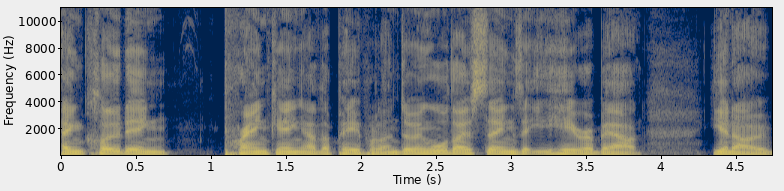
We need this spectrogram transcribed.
including pranking other people and doing all those things that you hear about, you know,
